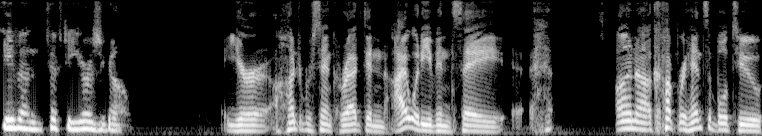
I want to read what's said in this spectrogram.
even 50 years ago. You're 100% correct. And I would even say uncomprehensible to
